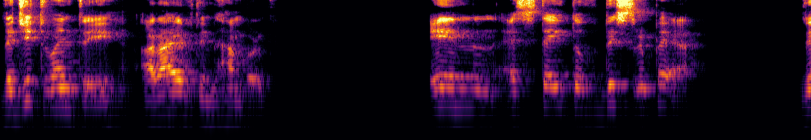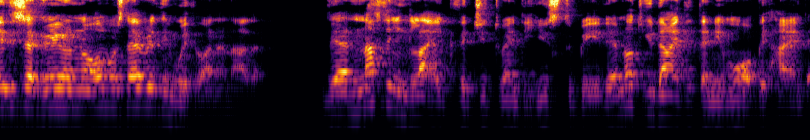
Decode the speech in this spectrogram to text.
The G20 arrived in Hamburg in a state of disrepair. They disagree on almost everything with one another. They are nothing like the G20 used to be. They are not united anymore behind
